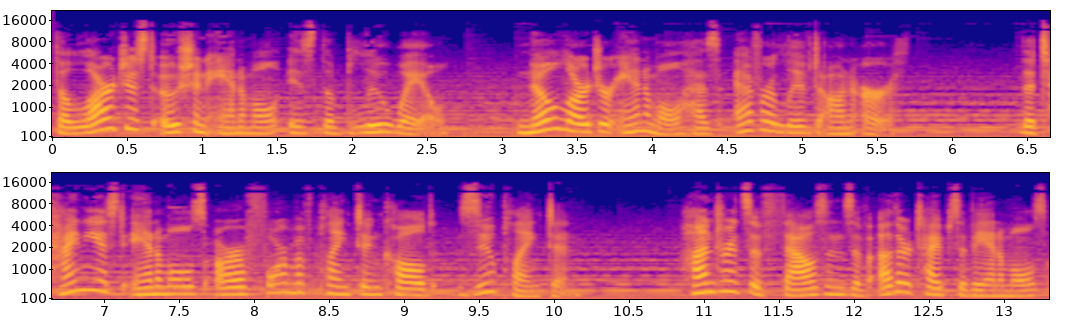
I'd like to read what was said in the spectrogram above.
The largest ocean animal is the blue whale. No larger animal has ever lived on Earth. The tiniest animals are a form of plankton called zooplankton. Hundreds of thousands of other types of animals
